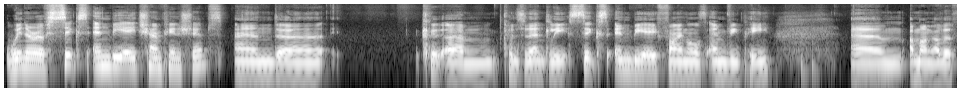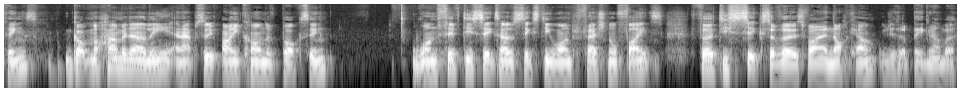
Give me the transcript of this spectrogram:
winner of six nba championships and uh, co- um, coincidentally six nba finals mvp um, among other things. Got muhammad ali an absolute icon of boxing won 56 out of 61 professional fights, 36 of those via knockout, which is a big number.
